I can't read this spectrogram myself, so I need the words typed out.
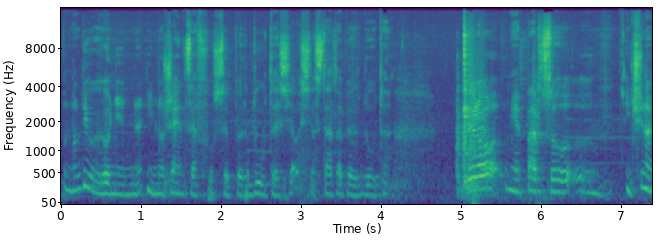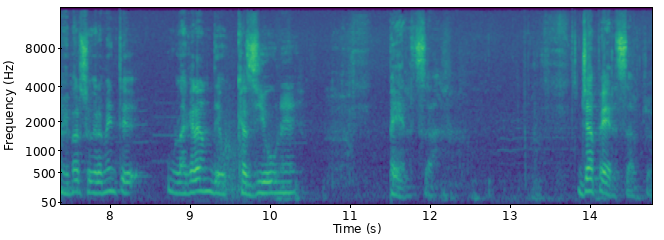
non dico che ogni innocenza fosse perduta e sia, sia stata perduta, però mi è parso, ehm, il cinema mi è parso veramente una grande occasione persa, già persa, cioè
